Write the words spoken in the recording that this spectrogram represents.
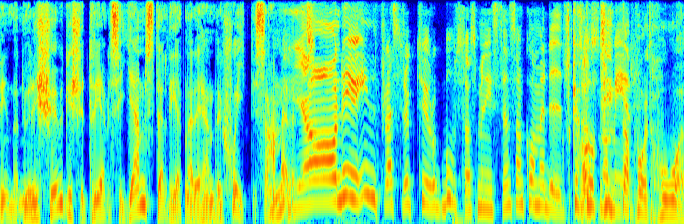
Linda? Nu är det 2023, jag vill se jämställdhet när det händer skit i samhället. Ja det är ju infrastruktur och bostadsministern som kommer dit. Ska stå och titta mer. på ett hål.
